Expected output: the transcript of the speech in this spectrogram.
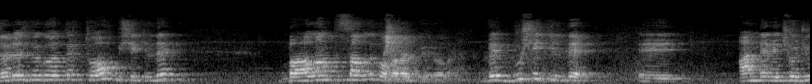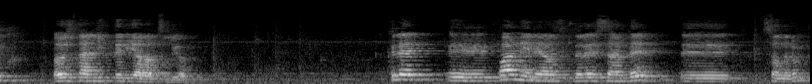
Deleuze ve Guattari tuhaf bir şekilde bağlantısallık olarak görüyorlar. Ve bu şekilde e, anne ve çocuk öznellikleri yaratılıyor. Claire e, Farney ile yazdıkları eserde e, sanırım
